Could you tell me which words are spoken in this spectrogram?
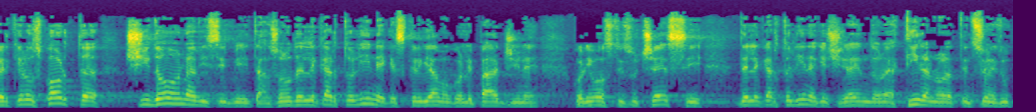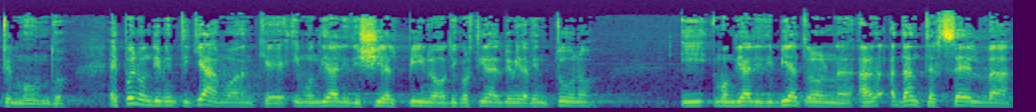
perché lo sport ci dona visibilità, sono delle cartoline che scriviamo con le pagine, con i vostri successi, delle cartoline che ci rendono e attirano l'attenzione di tutto il mondo. E poi non dimentichiamo anche i mondiali di sci alpino di Cortina del 2021, i mondiali di biathlon ad Anterselva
